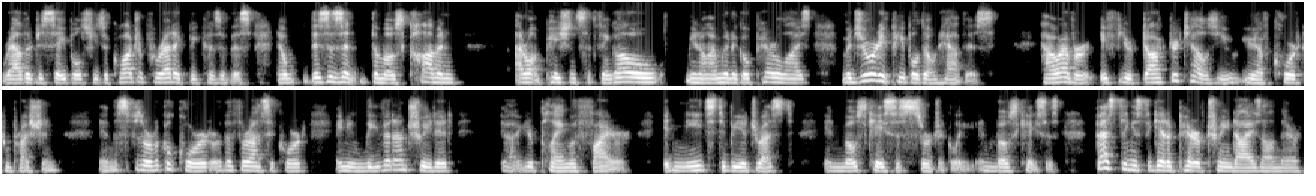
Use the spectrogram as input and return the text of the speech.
rather disabled. She's a quadriplegic because of this. Now, this isn't the most common I don't want patients to think, oh, you know, I'm going to go paralyzed. Majority of people don't have this. However, if your doctor tells you you have cord compression in the cervical cord or the thoracic cord and you leave it untreated, uh, you're playing with fire. It needs to be addressed in most cases surgically in most cases best thing is to get a pair of trained eyes on there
